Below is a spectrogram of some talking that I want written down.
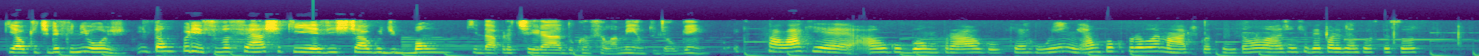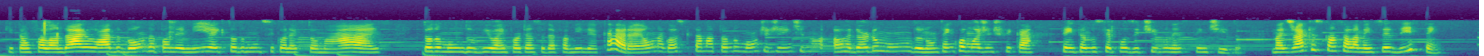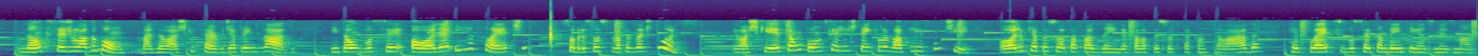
que é o que te define hoje. Então, por isso, você acha que existe algo de bom que dá pra tirar do cancelamento de alguém? Falar que é algo bom pra algo que é ruim é um pouco problemático, assim. Então a gente vê, por exemplo, as pessoas que estão falando, ah, o lado bom da pandemia é que todo mundo se conectou mais, todo mundo viu a importância da família. Cara, é um negócio que tá matando um monte de gente no- ao redor do mundo. Não tem como a gente ficar tentando ser positivo nesse sentido. Mas já que os cancelamentos existem, não que seja o lado bom, mas eu acho que serve de aprendizado. Então você olha e reflete sobre as suas próprias atitudes. Eu acho que esse é um ponto que a gente tem que levar para refletir. Olha o que a pessoa está fazendo, aquela pessoa que está cancelada, reflete se você também tem as mesmas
